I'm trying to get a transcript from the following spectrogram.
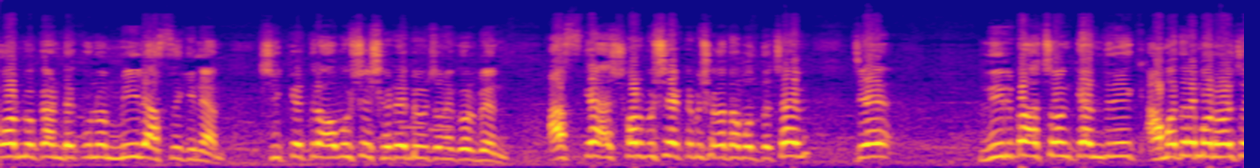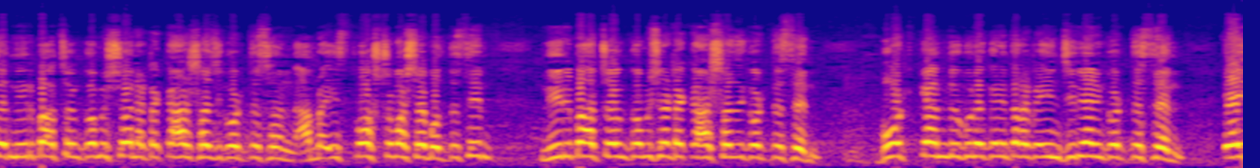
কর্মকাণ্ডে কোনো মিল আছে কিনা, শিক্ষার্থীরা অবশ্যই সেটাই বিবেচনা করবেন। আজকে সর্বশেষ একটা বিষয় কথা বলতে চাই, যে নির্বাচন কেন্দ্রিক, আমাদের মনে হচ্ছে নির্বাচন কমিশন একটা কারসাজি করতেছেন। আমরা স্পষ্ট ভাষায় বলতেছি, নির্বাচন কমিশন একটা কারসাজি করতেছেন। ভোট কেন্দ্রগুলোকে নিয়ে তারা একটা ইঞ্জিনিয়ারিং করতেছেন। এই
